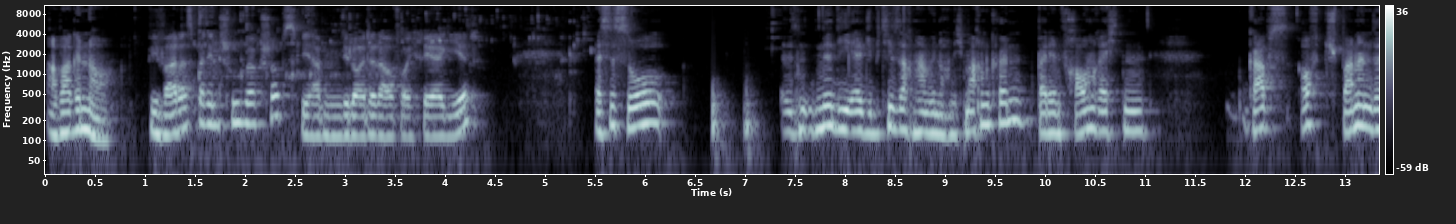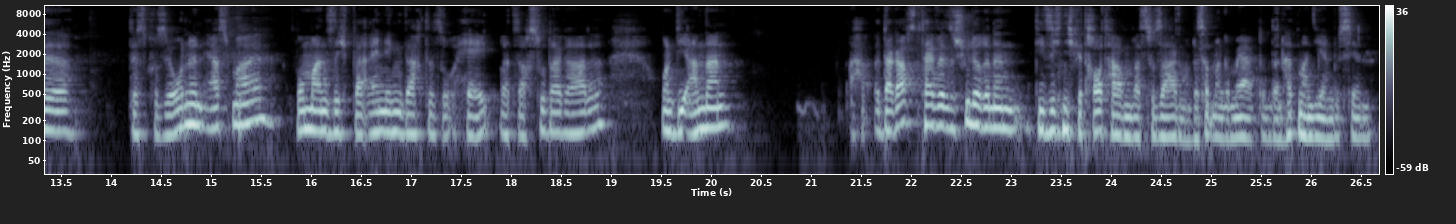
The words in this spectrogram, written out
Aber genau. Wie war das bei den Schulworkshops? Wie haben die Leute da auf euch reagiert? Es ist so, ne, die LGBT-Sachen haben wir noch nicht machen können. Bei den Frauenrechten gab es oft spannende Diskussionen erstmal, wo man sich bei einigen dachte so, hey, was sagst du da gerade? Und die anderen, da gab es teilweise Schülerinnen, die sich nicht getraut haben, was zu sagen. Und das hat man gemerkt. Und dann hat man die ein bisschen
